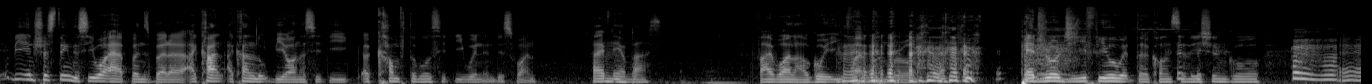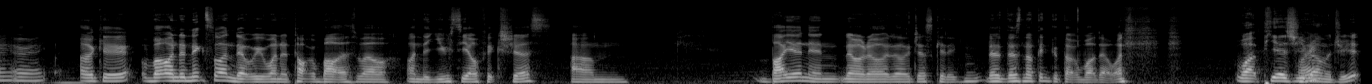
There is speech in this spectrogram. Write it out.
it'd be interesting to see what happens. But uh, I can't I can't look beyond a City a comfortable City win in this one. Five nil Mm. pass. Five one. I'll go with you five one, bro. Pedro G Field with the consolation goal. alright, alright. Okay, but on the next one that we want to talk about as well on the UCL fixtures, um, Bayern and no no no just kidding. There, there's nothing to talk about that one. What PSG Why? Real Madrid?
